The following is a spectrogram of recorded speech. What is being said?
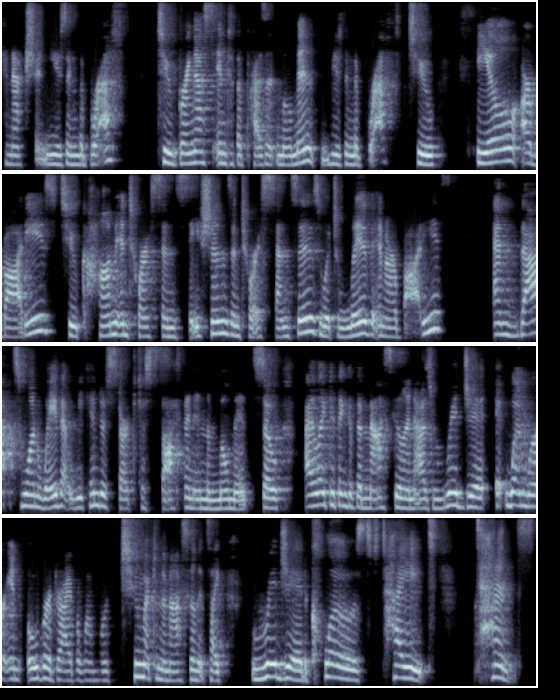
connection using the breath to bring us into the present moment, using the breath to feel our bodies, to come into our sensations, into our senses, which live in our bodies. And that's one way that we can just start to soften in the moment. So I like to think of the masculine as rigid when we're in overdrive or when we're too much in the masculine. It's like rigid, closed, tight, tense.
